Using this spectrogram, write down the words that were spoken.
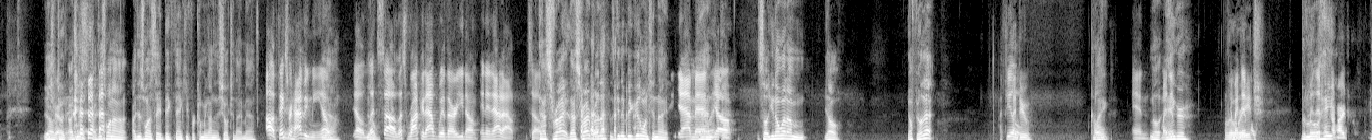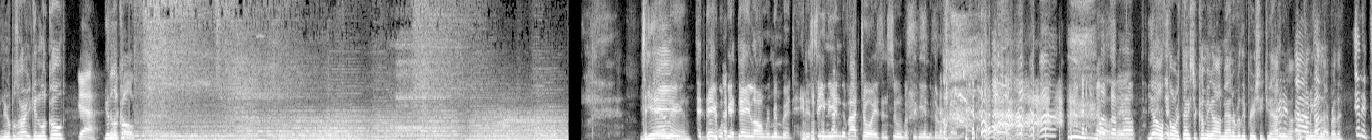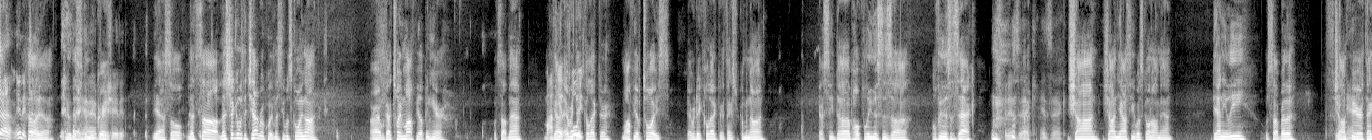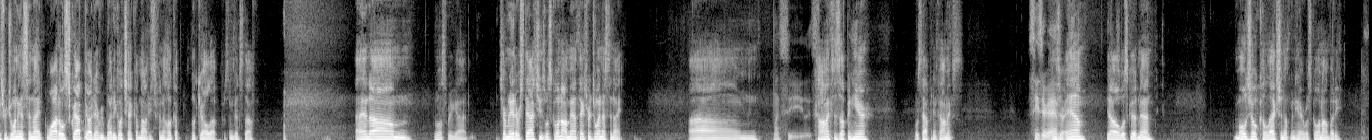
Yo, intro. dude, I just, I just wanna, I just wanna say a big thank you for coming on the show tonight, man. Oh, thanks for having me, yo, Yeah. Yo. Let's uh, let's rock it out with our, you know, in and out out. So That's right. That's right, brother. It's gonna be a good one tonight. yeah, man, I like yo. So you know what? Um, yo, y'all feel that? I feel I do. cold Like, and No my nip- anger, A little rage. nipples- the my little nipples hate, are hard. your nipples hard. You getting a little cold? Yeah, You Getting a really little cold. cold. Today, man. today will be a day long remembered. It has seen the end of hot toys, and soon we'll see the end of the rebellion. What's Oh, up, man. y'all? Yo, Thor, thanks for coming on, man. I really appreciate you having uh, Anytime, coming on tonight, brother. Anytime, anytime. Hell yeah, dude, this is Yeah, gonna be great. appreciate it. Yeah, so let's uh let's check in with the chat real quick. Let's see what's going on. All right, we got Toy Mafia up in here. What's up, man? Mafia we got of Everyday Toys. Collector, Mafia of Toys, Everyday Collector. Thanks for coming on. Got C Dub. Hopefully this is uh hopefully this is Zach. It is Zach. It's Zach. Sean, Sean Yasi, what's going on, man? Danny Lee, what's up, brother? Sweet Sean Danny. Fear, thanks for joining us tonight. Waddle's Scrapyard, everybody. Go check him out. He's finna hook up hook y'all up for some good stuff. And um who else we got? Terminator statues. What's going on, man? Thanks for joining us tonight. Um Let's see. Let's see. comics is up in here. What's happening, comics? Caesar M. Caesar M. Yo, what's good, man? Mojo Collection up in here. What's going on, buddy?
